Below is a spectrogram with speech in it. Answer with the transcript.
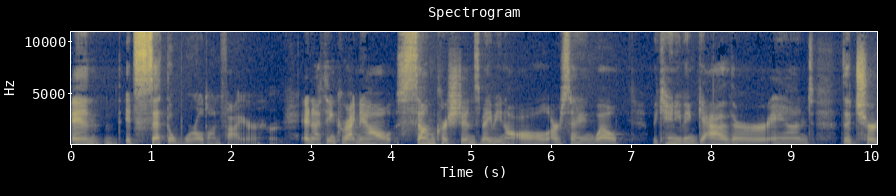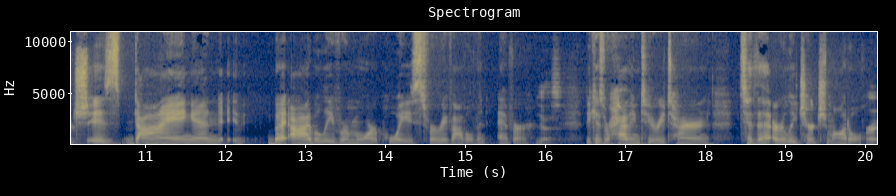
And it set the world on fire. Right. And I think right now, some Christians, maybe not all, are saying, well, we can't even gather and the church is dying and but I believe we're more poised for revival than ever. Yes. Because we're having to return to the early church model. Right.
